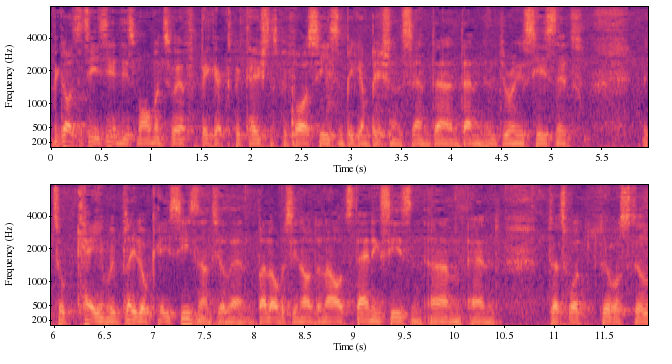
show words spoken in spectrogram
because it's easy in these moments we have big expectations before season, big ambitions, and uh, then during the season it's it's okay. We played okay season until then, but obviously not an outstanding season, um, and that's what there was still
